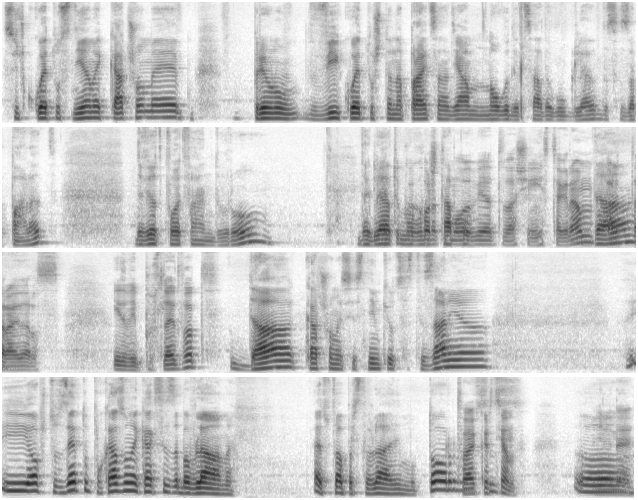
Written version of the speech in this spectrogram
всичко, което снимаме, качваме. Примерно, ви, което ще направите, се надявам много деца да го гледат, да се запалят, да видят какво е това ендуро, да гледат Тук много хората неща. могат да видят вашия инстаграм, Да. Riders, и да ви последват. Да, качваме се снимки от състезания и общо взето показваме как се забавляваме. Ето това представлява един мотор. Това е с- Кристиан. А, Или не?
